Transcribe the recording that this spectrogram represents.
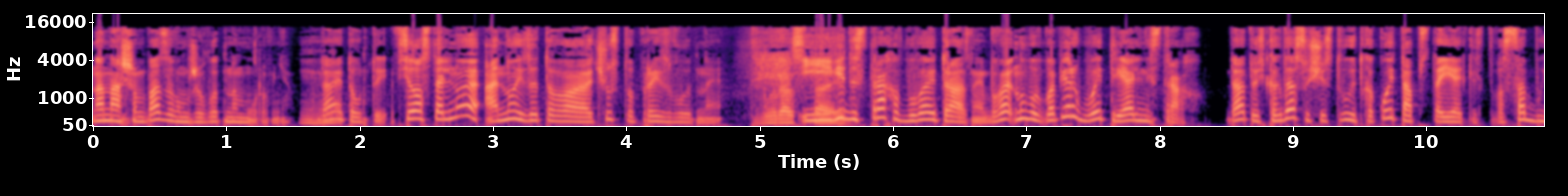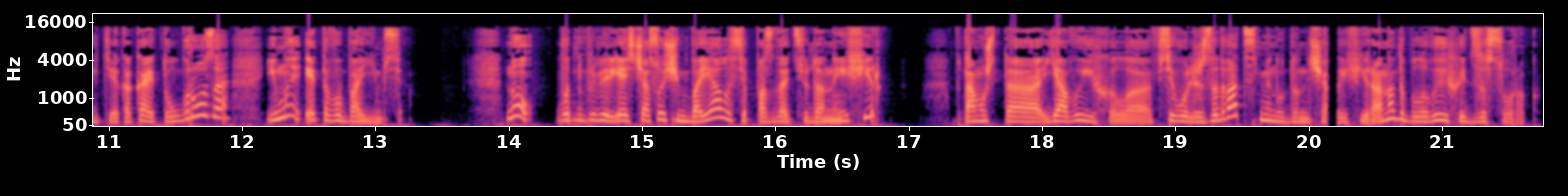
на нашем базовом животном уровне. Угу. Да, это все остальное, оно из этого чувства производное. Вырастает. И виды страхов бывают разные. Бывает, ну, во-первых, бывает реальный страх. Да, то есть, когда существует какое-то обстоятельство, событие, какая-то угроза, и мы этого боимся. Ну, вот, например, я сейчас очень боялась опоздать сюда на эфир, потому что я выехала всего лишь за 20 минут до начала эфира, а надо было выехать за 40.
